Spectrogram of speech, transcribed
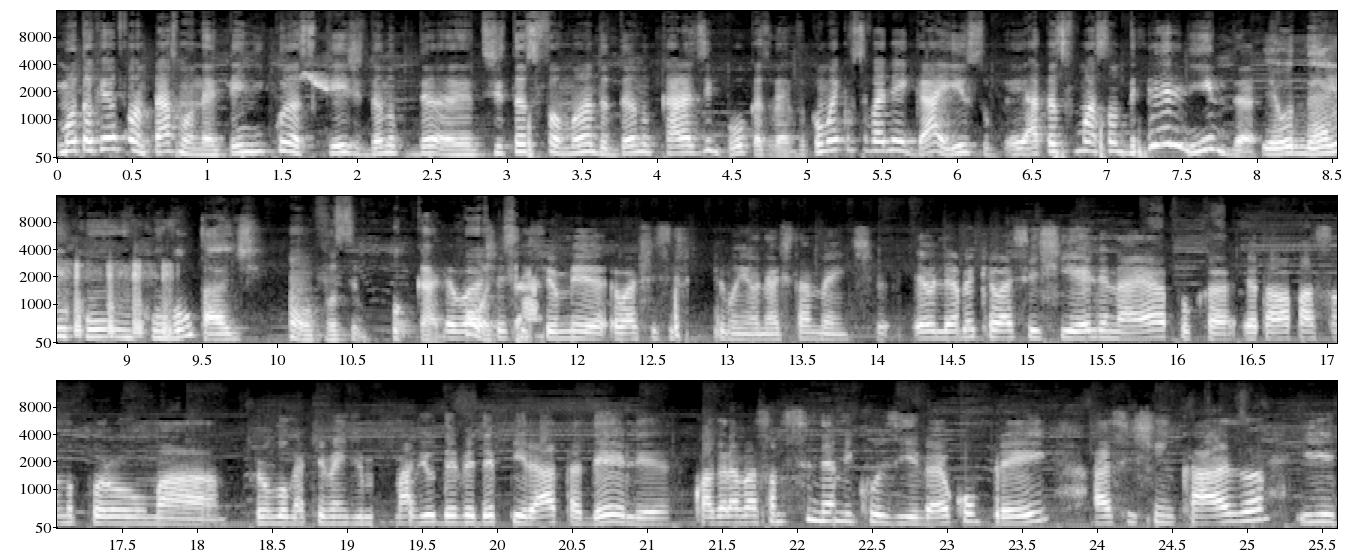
Motoqueiro Fantasma, né? Tem Nicolas Cage dando, da- se transformando, dando caras e bocas, velho. Como é que você vai negar isso? A transformação dele é linda. Eu nego com, com vontade. Não, você. Pô, cara, Eu pô, acho esse filme, eu acho esse filme ruim, honestamente. Eu lembro que eu assisti ele na época, eu tava passando por uma por um lugar que vende vi o DVD pirata dele, com a gravação do cinema, inclusive. Aí eu comprei, assisti em casa e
